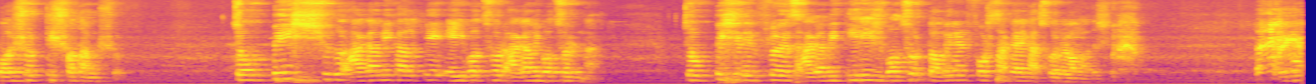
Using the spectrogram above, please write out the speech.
পঁয়ষট্টি শতাংশ। চব্বিশ শুধু আগামীকালকে এই বছর আগামী বছর না, চব্বিশের ইনফ্লুয়েন্স আগামী তিরিশ বছর ডমিনেন্ট ফোর্স আকারে কাজ করবে বাংলাদেশে। এবং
